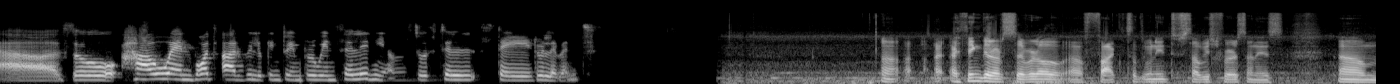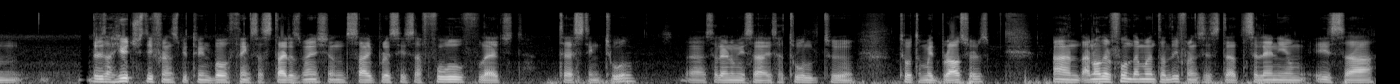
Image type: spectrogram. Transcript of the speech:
Uh, so how and what are we looking to improve in Selenium to still stay relevant? Uh, I, I think there are several uh, facts that we need to establish first, and is um, there's a huge difference between both things. As Titus mentioned, Cypress is a full-fledged testing tool. Uh, Selenium is a, is a tool to, to automate browsers. And another fundamental difference is that Selenium is a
